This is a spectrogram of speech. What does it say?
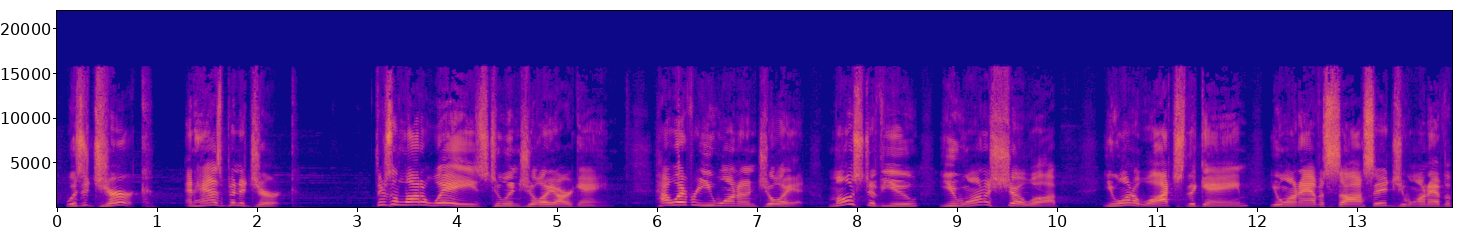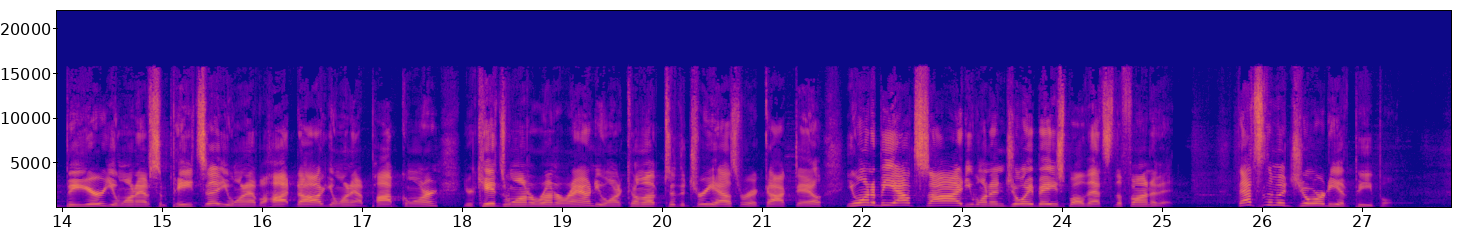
was a jerk and has been a jerk. There's a lot of ways to enjoy our game, however, you want to enjoy it. Most of you, you want to show up, you want to watch the game, you want to have a sausage, you want to have a beer, you want to have some pizza, you want to have a hot dog, you want to have popcorn, your kids want to run around, you want to come up to the treehouse for a cocktail, you want to be outside, you want to enjoy baseball. That's the fun of it. That's the majority of people.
